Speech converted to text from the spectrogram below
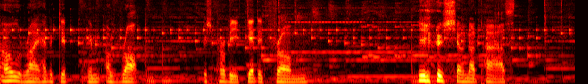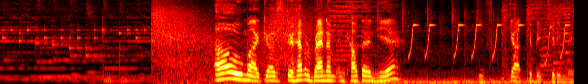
oh right, I have to give him a rock. We should probably get it from you shall not pass. Oh my god, do you have a random encounter in here? You've got to be kidding me.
